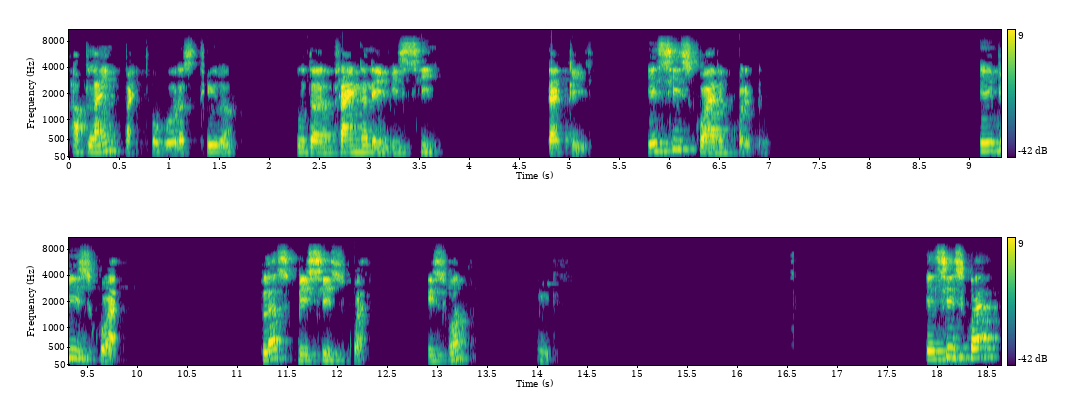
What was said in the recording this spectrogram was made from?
applying Pythagoras theorem to the triangle ABC that is AC square equal to AB square plus BC square this one AC square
